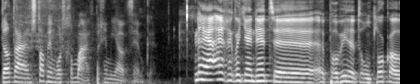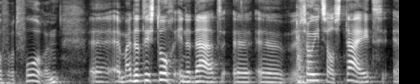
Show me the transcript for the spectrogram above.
dat daar een stap in wordt gemaakt? Ik begin met jou, Femke. Nou ja, eigenlijk wat jij net eh, probeerde te ontlokken over het forum. Eh, maar dat is toch inderdaad eh, eh, zoiets als tijd. Eh,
